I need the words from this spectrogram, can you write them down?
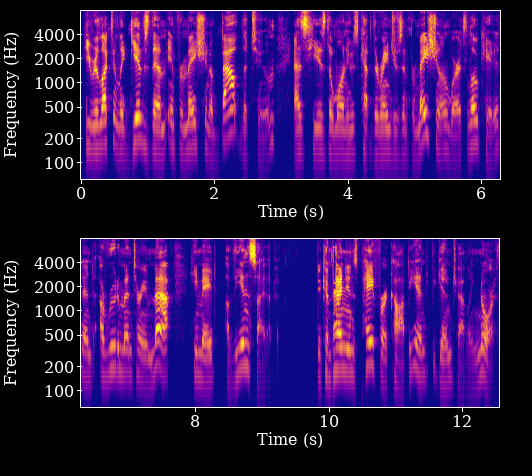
he reluctantly gives them information about the tomb, as he is the one who's kept the Rangers' information on where it's located and a rudimentary map he made of the inside of it. The companions pay for a copy and begin traveling north.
